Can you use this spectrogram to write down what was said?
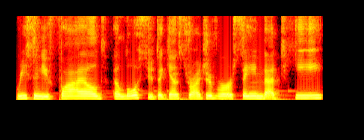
recently filed a lawsuit against Roger Ver saying that he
